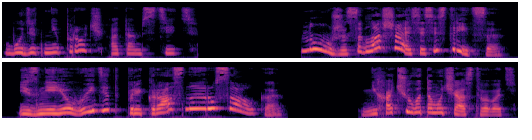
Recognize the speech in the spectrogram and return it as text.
будет не прочь отомстить. Ну же, соглашайся, сестрица. Из нее выйдет прекрасная русалка. Не хочу в этом участвовать.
